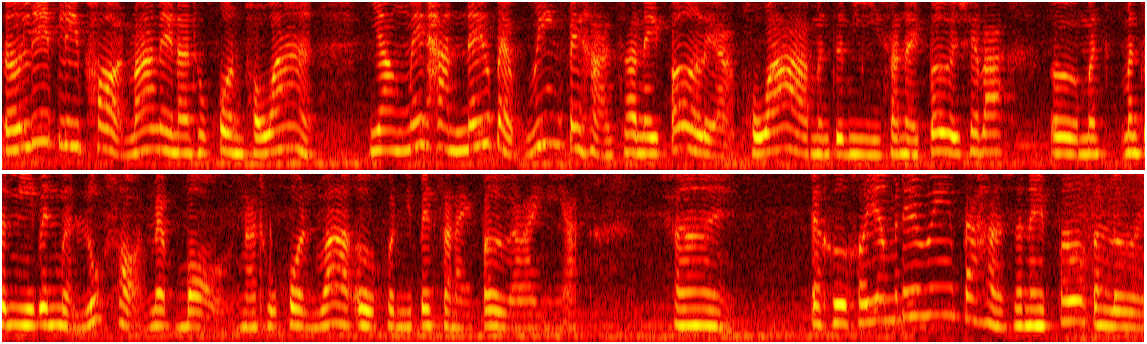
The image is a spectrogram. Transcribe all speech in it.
แล้วรีบรีพอร์ตมากเลยนะทุกคนเพราะว่ายังไม่ทันได้แบบวิ่งไปหาสไนเปอร์เลยอะเพราะว่ามันจะมีสไนเปอร์ใช่ปะเออ มัน มันจะมีเป็นเหมือนลูกศรแบบบอกนะทุกคนว่า เออ คนนี้เป็นสไนเปอร์อะไรอย่างเงี้ย ใช่ แต่คือเขายังไม่ได้วิ่งไปหาสไนเปอร์กันเลย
